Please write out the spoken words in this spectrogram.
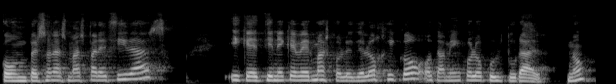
con personas más parecidas y que tiene que ver más con lo ideológico o también con lo cultural, ¿no?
